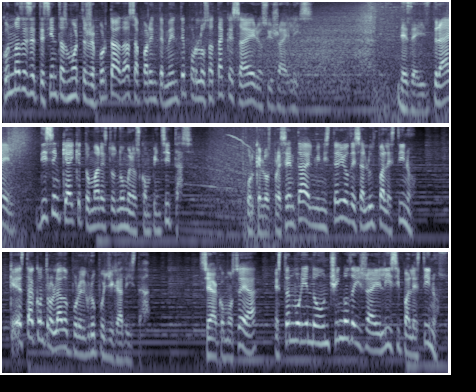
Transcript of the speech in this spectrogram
con más de 700 muertes reportadas aparentemente por los ataques aéreos israelíes. Desde Israel dicen que hay que tomar estos números con pincitas, porque los presenta el Ministerio de Salud palestino, que está controlado por el grupo yihadista. Sea como sea, están muriendo un chingo de israelíes y palestinos.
